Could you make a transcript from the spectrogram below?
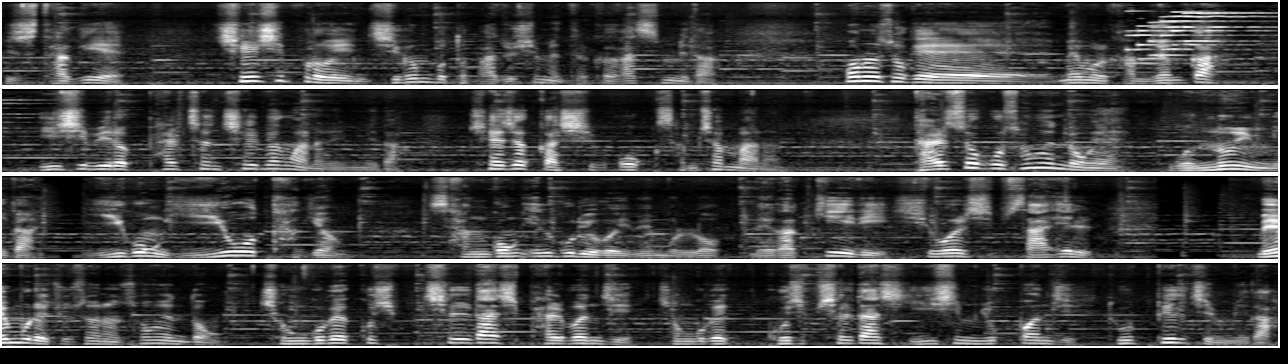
비슷하기에 70%인 지금부터 봐주시면 될 것 같습니다. 오늘 소개 매물 감정가 21억 8,700만 원입니다. 최저가 15억 3천만 원. 달서구 송현동의 원룸입니다. 2025 타경 30196의 매물로 매각기일이 10월 14일 매물의 주소는 송현동 1997-8번지, 1997-26번지 두 필지입니다.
